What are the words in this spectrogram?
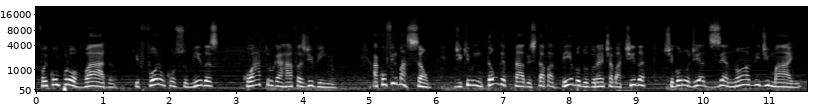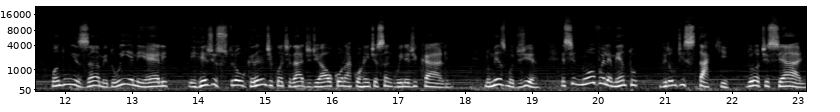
Foi comprovado que foram consumidas quatro garrafas de vinho. A confirmação de que o então deputado estava bêbado durante a batida chegou no dia 19 de maio, quando um exame do IML registrou grande quantidade de álcool na corrente sanguínea de Carly. No mesmo dia, esse novo elemento virou destaque do noticiário,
